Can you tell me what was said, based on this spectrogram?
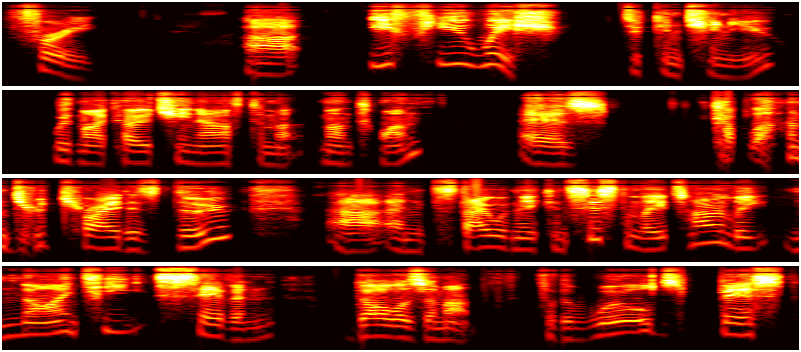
free. Uh, if you wish to continue with my coaching after month one, as couple of hundred traders do, uh, and stay with me consistently, it's only $97 a month for the world's best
